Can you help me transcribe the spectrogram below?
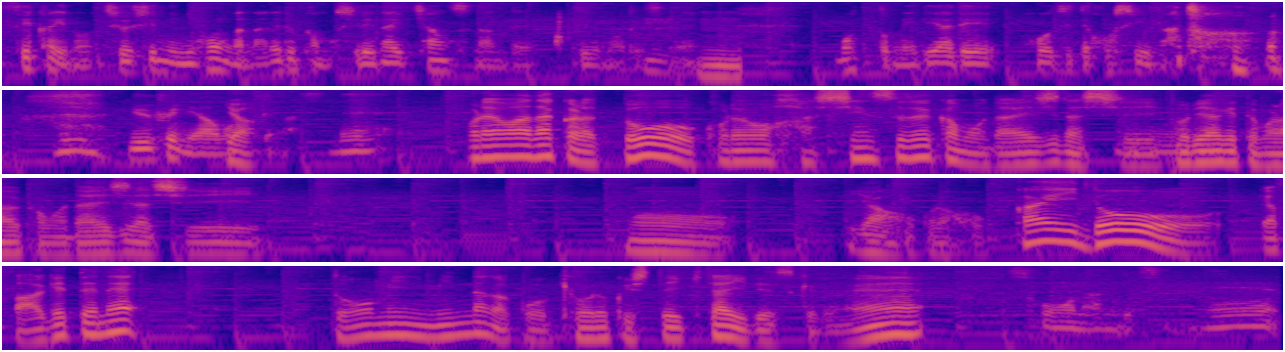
世界の中心に日本がなれるかもしれないチャンスなんだよっていうのをですね、うん。もっとメディアで報じてほしいなというふうには思ってますね。これはだからどうこれを発信するかも大事だし、うん取り上げてもらうかも大事だし、もう、いや、これ北海道をやっぱ上げてね、道民みんながこう協力していきたいですけどね。そうなんですよね。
